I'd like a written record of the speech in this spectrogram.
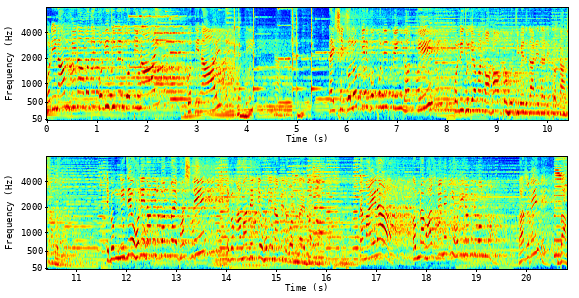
হরি নাম বিনা আমাদের কলিজীবের গতি নাই গতি নাই, গতি তাই সেই গোলকের গোপনের প্রেম ধনকে কলিযুগে আমার মহাপ্রভু জীবের দ্বারে দ্বারে প্রকাশ করল। এবং নিজে হরিনামের বন্যায় ভাসলেন এবং আমাদেরকে হরিনামের বন্যায় ভাসলেন তা মায়েরা, তোমরা ভাসবে নাকি হরিনামের বন্যা? ভাসবে? বাহ,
